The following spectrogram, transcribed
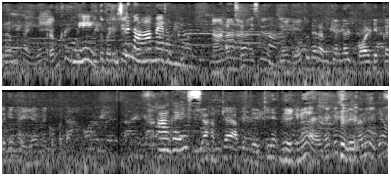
रम रम तो नाम है रमोल ना ना ना इसमें नहीं नहीं तूने रम के अंदर बॉल डिप करके खाई है मेरे को पता हाँ गाइस हम क्या यहाँ पे देखी देखने आए हैं? कुछ लेना नहीं है क्या हम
